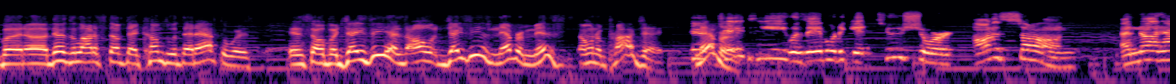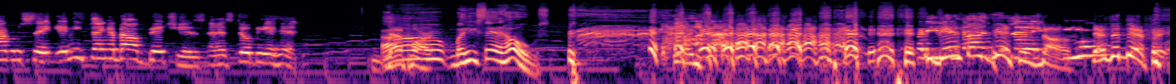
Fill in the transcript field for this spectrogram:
But uh, there's a lot of stuff that comes with that afterwards. And so, but Jay Z has all Jay Z has never missed on a project. Dude, never. Jay Z was able to get Too Short on a song and not have him say anything about bitches and it still be a hit. That part. Uh, but he said hoes. But he He did did say not bitches say though. There's a difference.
